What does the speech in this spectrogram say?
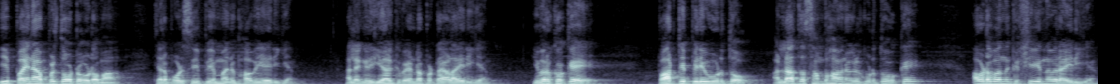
ഈ പൈനാപ്പിൾ തോട്ട ഉടമ ചിലപ്പോൾ സി പി എം അനുഭാവിയായിരിക്കാം. അല്ലെങ്കിൽ ഇയാൾക്ക് വേണ്ടപ്പെട്ട ആളായിരിക്കാം. ഇവർക്കൊക്കെ പാർട്ടി പിരിവ് കൊടുത്തോ അല്ലാത്ത സംഭാവനകൾ കൊടുത്തോ ഒക്കെ അവിടെ വന്ന് കൃഷി ചെയ്യുന്നവരായിരിക്കാം.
